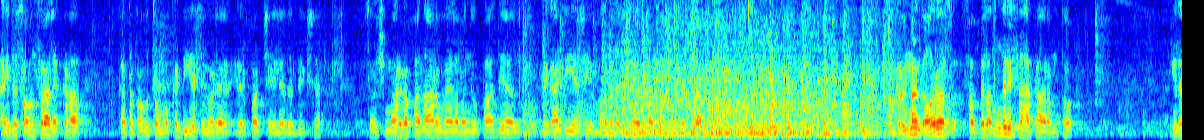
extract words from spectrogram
ఐదు సంవత్సరాలు ఎక్కడ గత ప్రభుత్వం ఒక్క డిఎస్సి కూడా ఏర్పాటు చేయలేదు అధ్యక్ష. సో సుమారుగా పదహారు వేల మంది ఉపాధ్యాయులతో మెగా డిఎస్సి మన ప్రభుత్వం ఏర్పాటు చేసిన అధ్యక్ష. ఇక్కడున్న గౌరవ సభ్యులందరి సహకారంతో ఇరవై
